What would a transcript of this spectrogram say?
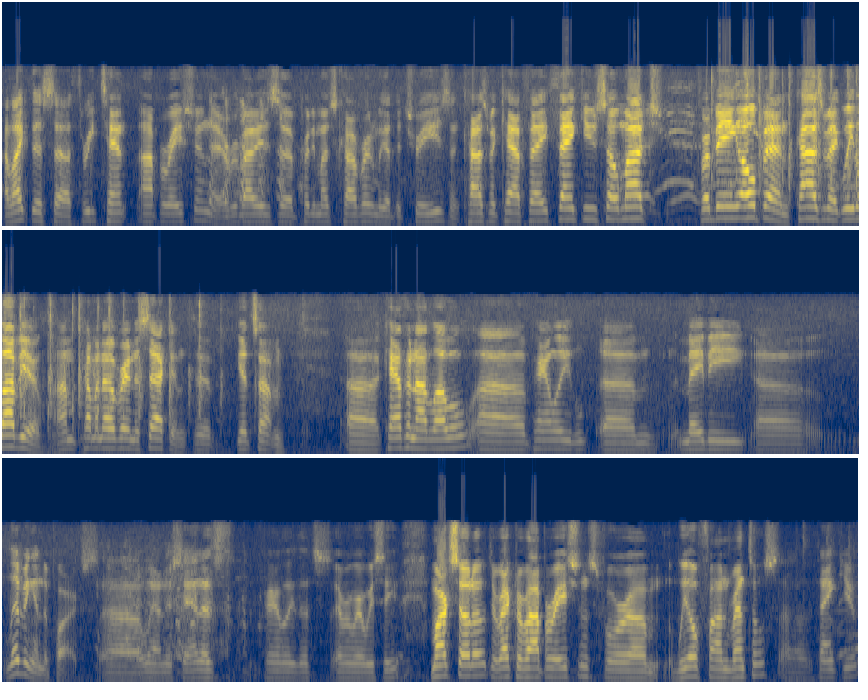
I like this uh, three tent operation. Everybody's uh, pretty much covered. We got the trees and Cosmic Cafe. Thank you so much for being open, Cosmic. We love you. I'm coming over in a second to get something. Uh, Kathryn Ott Lovell uh, apparently um, maybe uh, living in the parks. Uh, we understand that's apparently that's everywhere we see. Mark Soto, Director of Operations for um, Wheel Fun Rentals. Uh, thank you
